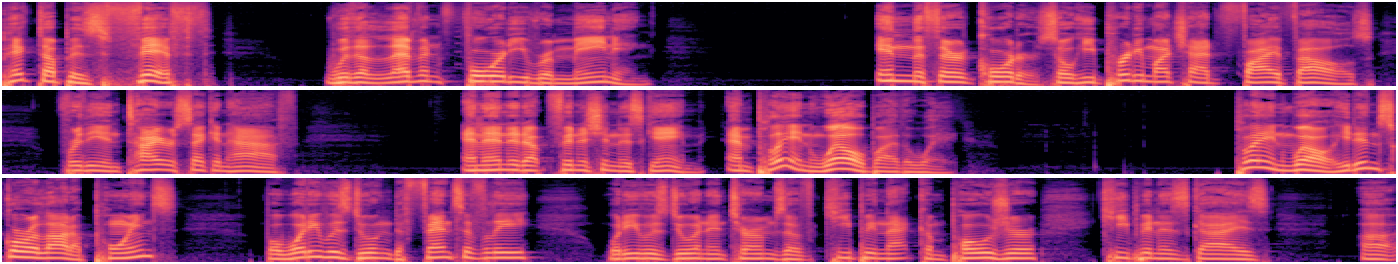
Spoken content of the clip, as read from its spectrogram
picked up his fifth with 11:40 remaining in the third quarter. So he pretty much had five fouls for the entire second half and ended up finishing this game and playing well, by the way. Playing well. He didn't score a lot of points, but what he was doing defensively, what he was doing in terms of keeping that composure, keeping his guys, uh,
